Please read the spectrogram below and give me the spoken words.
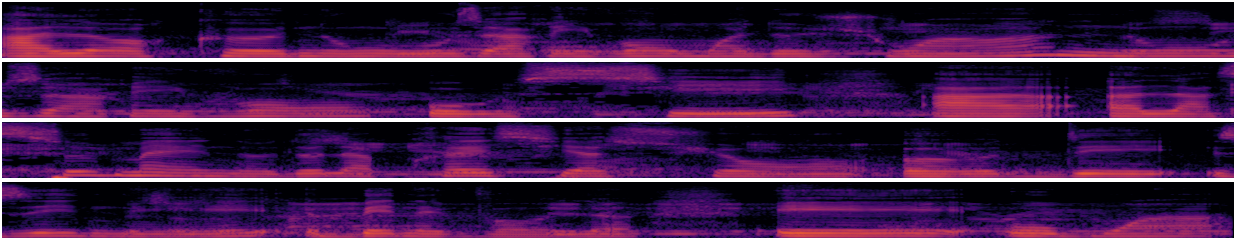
Alors que nous arrivons au mois de juin, nous arrivons aussi à, la semaine de l'appréciation euh, des aînés bénévoles et au mois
